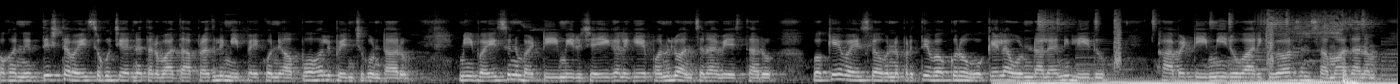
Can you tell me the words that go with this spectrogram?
ఒక నిర్దిష్ట వయసుకు చేరిన తర్వాత ప్రజలు మీపై కొన్ని అపోహలు పెంచుకుంటారు. మీ వయసును బట్టి మీరు చేయగలిగే పనులు అంచనా వేస్తారు. ఒకే వయసులో ఉన్న ప్రతి ఒక్కరూ ఒకేలా ఉండాలని లేదు. కాబట్టి మీరు వారికి ఇవ్వవలసిన సమాధానం.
